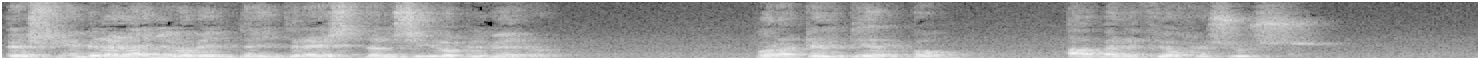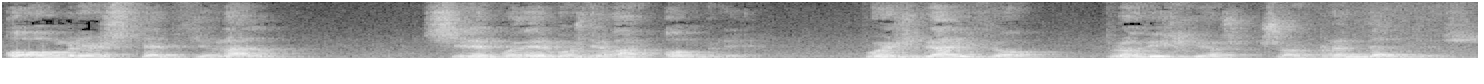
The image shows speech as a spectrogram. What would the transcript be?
escribe en el año 93 del siglo I. Por aquel tiempo apareció Jesús, hombre excepcional, si le podemos llamar hombre, pues realizó prodigios sorprendentes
